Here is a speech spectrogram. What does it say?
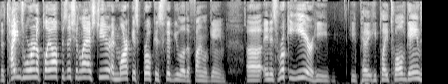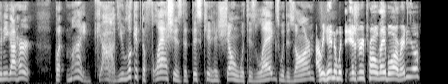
the Titans were in a playoff position last year, and Marcus broke his fibula the final game. Uh, in his rookie year, he he he played 12 games and he got hurt. But my God, you look at the flashes that this kid has shown with his legs, with his arm. Are we hitting him with the injury prone label already though?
